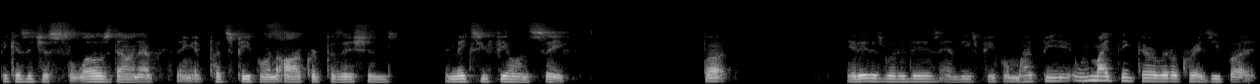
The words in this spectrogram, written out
because it just slows down everything. It puts people in awkward positions. It makes you feel unsafe. But it is what it is, and these people might be, we might think they're a little crazy, but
